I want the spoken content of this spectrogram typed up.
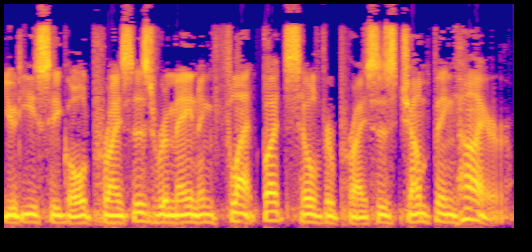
UTC gold prices remaining flat but silver prices jumping higher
